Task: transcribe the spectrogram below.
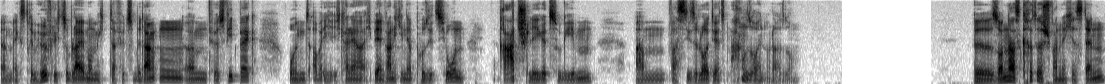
ähm, extrem höflich zu bleiben und mich dafür zu bedanken ähm, fürs Feedback. Und aber ich, ich kann ja, ich bin ja gar nicht in der Position, Ratschläge zu geben, ähm, was diese Leute jetzt machen sollen oder so. Besonders kritisch fand ich es denn,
